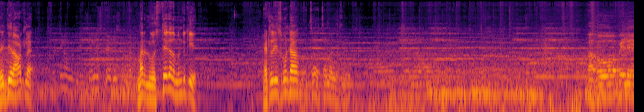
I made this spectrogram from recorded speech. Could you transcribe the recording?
రెడ్డి రావట్లే. మరి నువ్వు వస్తే కదా ముందుకి. ఎట్లా తీసుకుంటావు? అహోబిలే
